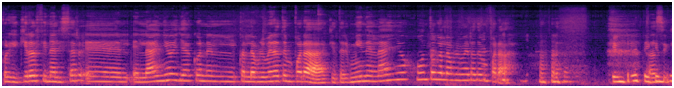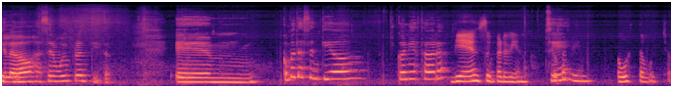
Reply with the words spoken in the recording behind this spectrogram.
porque quiero finalizar el, el año ya con, el, con la primera temporada, que termine el año junto con la primera temporada. Así que la vamos a hacer muy prontito. Em, ¿Cómo te has sentido, Connie, hasta ahora? Bien, súper bien. ¿Sí? Súper bien. Me gusta mucho.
